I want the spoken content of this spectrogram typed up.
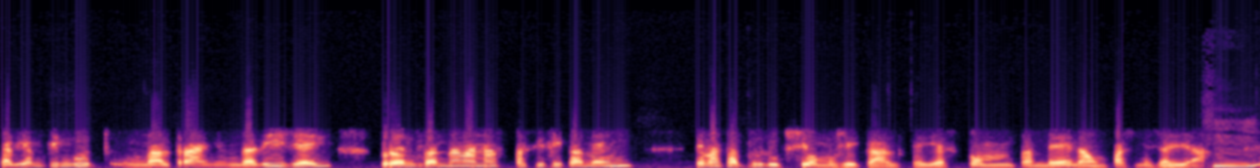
Havíem tingut un altre any un de DJ, però ens van demanar específicament temes de producció musical, que ja és com també anar un pas més enllà. Mm -hmm.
